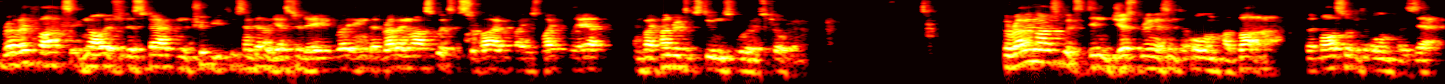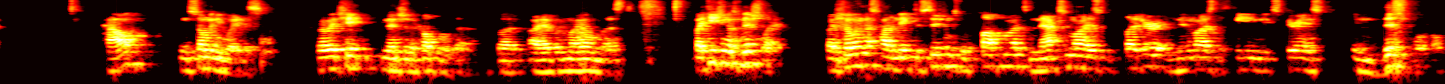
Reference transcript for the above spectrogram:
Rabbi Fox acknowledged this fact in the tribute he sent out yesterday, writing that Rabbi Moskowitz is survived by his wife Leah and by hundreds of students who were his children. But Rabbi Moskowitz didn't just bring us into Olam Haba, but also into Olam Hazeh. How? In so many ways. Rabbi Chait mentioned a couple of them, but I have on my own list. By teaching us Mishle, by showing us how to make decisions with to maximize the pleasure and minimize the pain we experience in this world.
